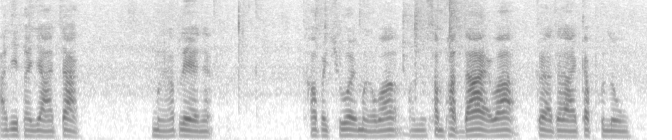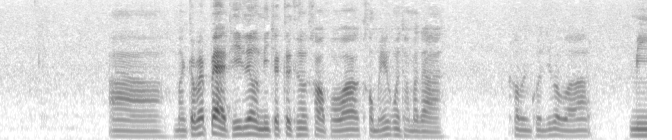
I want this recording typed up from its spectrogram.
อดีตภรรยาจากเมืองรับเลเนี่ย เข้าไปช่วยเหมือนกับว่าเขาสัมผัสได้ว่าเกิดอันตรายกับคุณลุงอ่า มันก็ไม่แปลกที่เรื่องนี้จะเกิดขึ้นกับเขาเพราะว่าเขาไม่ใช่คนธรรมดา เขาเป็นคนที่แบบว่ามี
